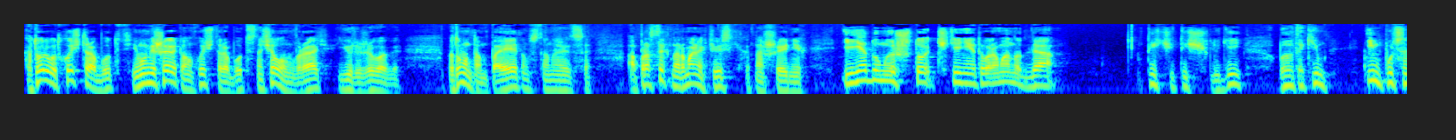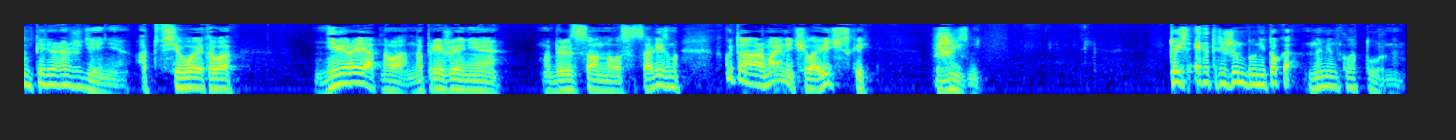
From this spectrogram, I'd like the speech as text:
который вот хочет работать. Ему мешают, а он хочет работать. Сначала он врач, Юрий Живаго, потом он там поэтом становится, о простых нормальных человеческих отношениях. И я думаю, что чтение этого романа для тысячи тысяч людей было таким импульсом перерождения от всего этого невероятного напряжения мобилизационного социализма какой-то нормальной человеческой жизни. То есть этот режим был не только номенклатурным.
